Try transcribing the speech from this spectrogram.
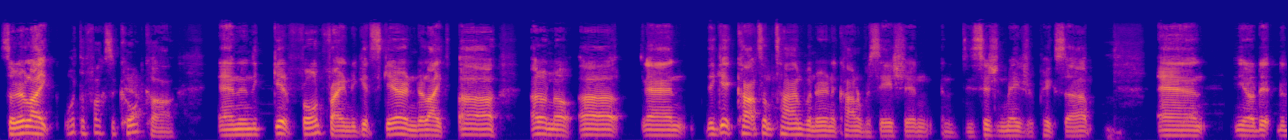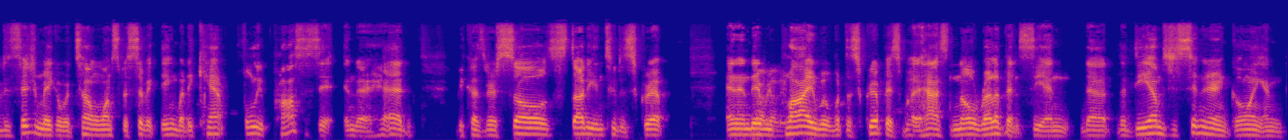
So they're like, what the fuck's a code Yeah. call? and then they get phone frightened, they get scared, and they're like, uh, I don't know, uh, and they get caught sometimes when they're in a conversation and the decision maker picks up, and you know the, the decision maker would tell them one specific thing, but they can't fully process it in their head because they're so studying to the script, and then they Totally. reply with what the script is, but it has no relevancy, and the the DM's just sitting there and going, and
